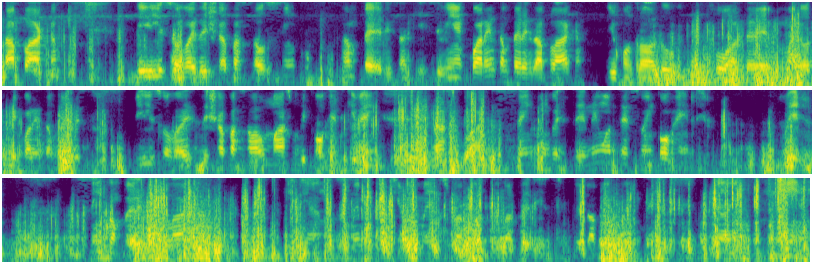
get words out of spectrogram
da placa, ele só vai deixar passar os 5 amperes aqui. Se vier 40 amperes da placa e o controlador for até maior do que 40 amperes, ele só vai deixar passar o máximo de corrente que vem nas placas, sem converter nenhuma tensão em corrente. Veja, 5 amperes da placa, enviando sempre um pouquinho a menos para o banco de baterias. O PWM tem ganho nenhum.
